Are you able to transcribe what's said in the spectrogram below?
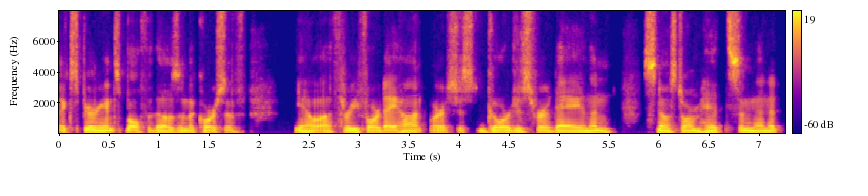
experience both of those in the course of you know a three four day hunt where it's just gorgeous for a day and then snowstorm hits and then it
